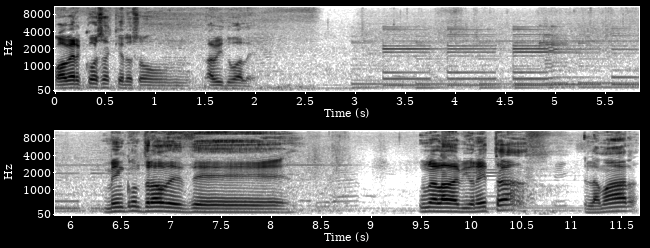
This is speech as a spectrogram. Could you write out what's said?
a ver cosas que no son habituales. Me he encontrado desde una ala avioneta en la mar,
